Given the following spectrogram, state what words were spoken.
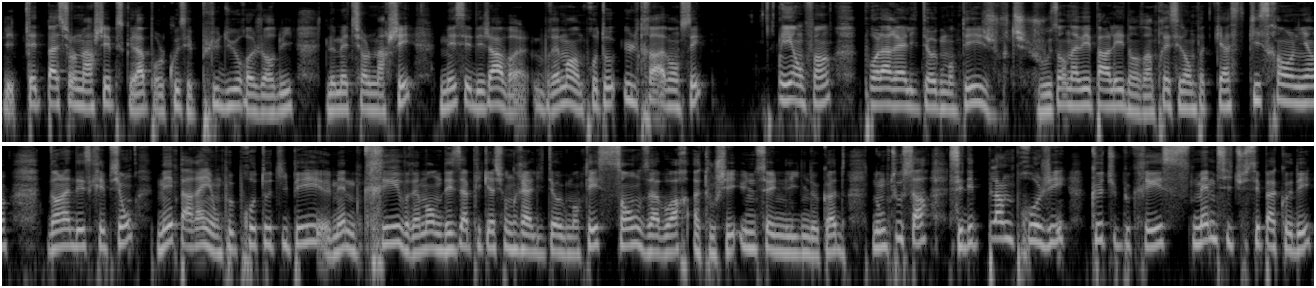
Il est peut-être pas sur le marché, parce que là, pour le coup, c'est plus dur aujourd'hui de le mettre sur le marché. Mais c'est déjà vraiment un proto ultra avancé. Et enfin, pour la réalité augmentée, je, vous en avais parlé dans un précédent podcast qui sera en lien dans la description, mais pareil, on peut prototyper et même créer vraiment des applications de réalité augmentée sans avoir à toucher une seule ligne de code. Donc tout ça, c'est des plein de projets que tu peux créer même si tu sais pas coder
